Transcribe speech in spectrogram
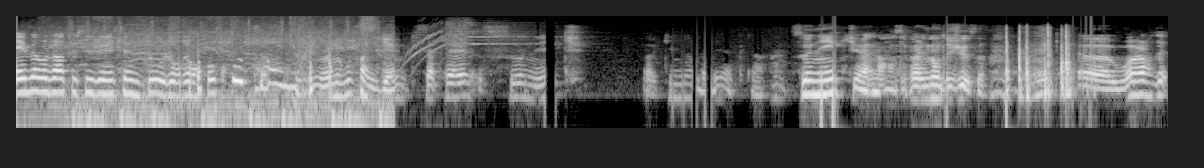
Et bien bonjour à tous les amis, c'est. Aujourd'hui on se retrouve dans un nouveau fin de game qui s'appelle Sonic... Euh, putain. Sonic... euh, non, c'est pas le nom du jeu ça. Euh, World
